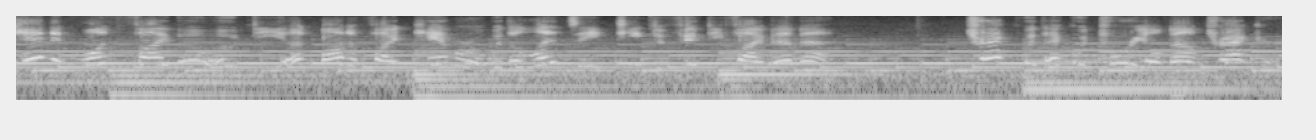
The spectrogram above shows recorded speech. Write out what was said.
Canon 1500D unmodified camera with a lens 18 to 55 mm. Track with equatorial mount tracker.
